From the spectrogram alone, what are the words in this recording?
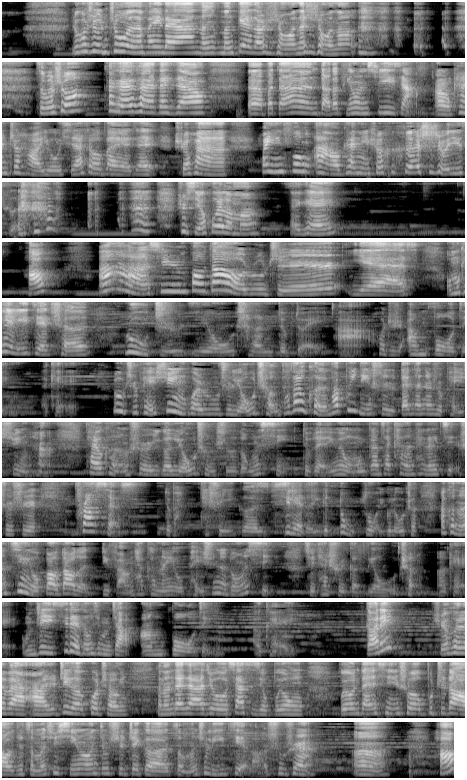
如果是用中文的翻译，大家能能 get 到是什么？那是什么呢？怎么说？快快快，大家呃把答案打到评论区一下啊！我看正好有其他小伙伴也在说话，欢迎风啊！我看你说呵呵是什么意思？是学会了吗？OK，好啊，新人报道入职，Yes，我们可以理解成入职流程，对不对啊？或者是 onboarding，OK。入职培训或者入职流程，它都有可能，它不一定是单单的是培训哈，它有可能是一个流程式的东西，对不对？因为我们刚才看到它的解释是 process，对吧？它是一个系列的一个动作，一个流程，它可能进有报道的地方，它可能有培训的东西，所以它是一个流程。OK，我们这一系列东西我们叫 onboarding。OK，got it？学会了吧？啊，就这个过程，可能大家就下次就不用不用担心说不知道就怎么去形容，就是这个怎么去理解了，是不是？嗯，好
